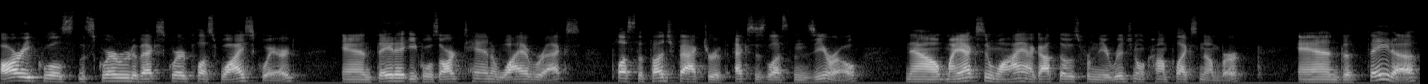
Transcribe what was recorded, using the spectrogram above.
r equals the square root of x squared plus y squared and theta equals arctan of y over x plus the fudge factor if x is less than 0. Now, my x and y, I got those from the original complex number. And the theta,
